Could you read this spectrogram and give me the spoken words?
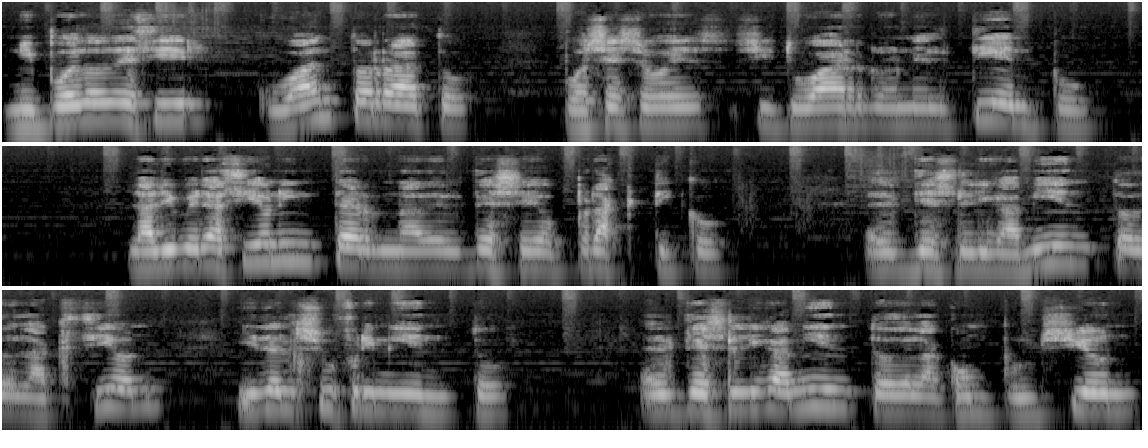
Ni puedo decir cuánto rato, pues eso es situarlo en el tiempo, la liberación interna del deseo práctico, el desligamiento de la acción y del sufrimiento, el desligamiento de la compulsión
